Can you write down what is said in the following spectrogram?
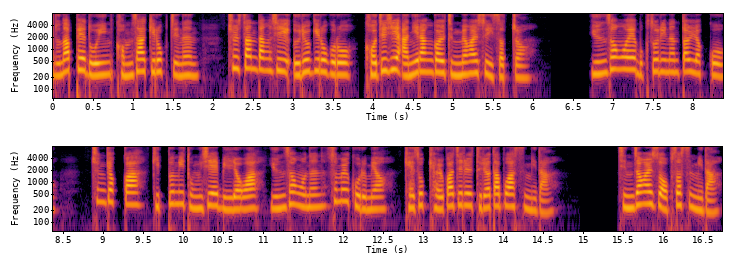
눈앞에 놓인 검사 기록지는 출산 당시 의료 기록으로 거짓이 아니란 걸 증명할 수 있었죠. 윤성호의 목소리는 떨렸고 충격과 기쁨이 동시에 밀려와 윤성호는 숨을 고르며 계속 결과지를 들여다보았습니다. 진정할 수 없었습니다.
